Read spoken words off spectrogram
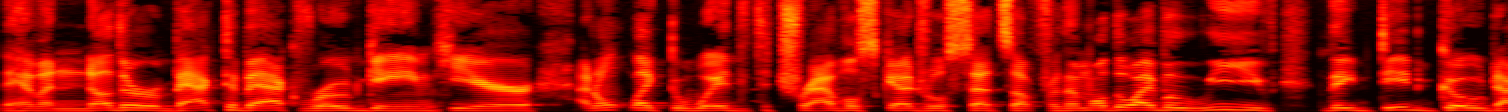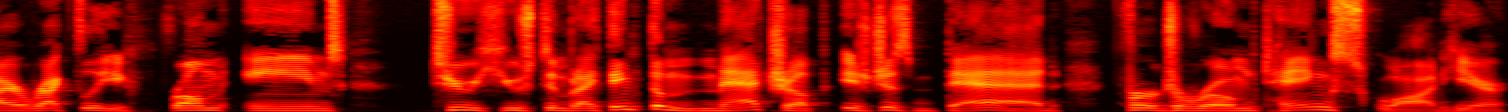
They have another back to back road game here. I don't like the way that the travel schedule sets up for them, although I believe they did go directly from Ames to Houston. But I think the matchup is just bad for Jerome Tang's squad here.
